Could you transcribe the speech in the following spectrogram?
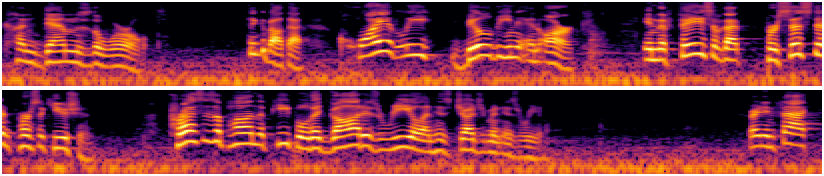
condemns the world. Think about that. Quietly building an ark in the face of that persistent persecution, presses upon the people that God is real and his judgment is real. Right? In fact,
